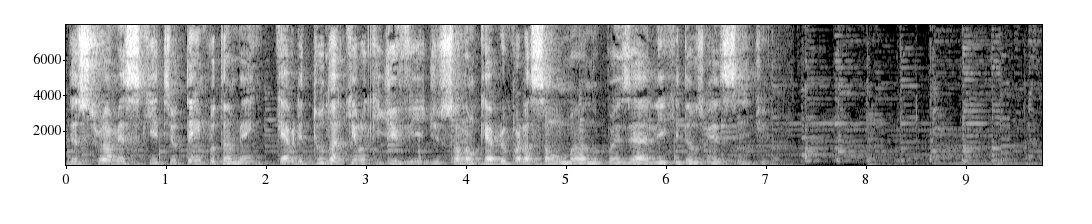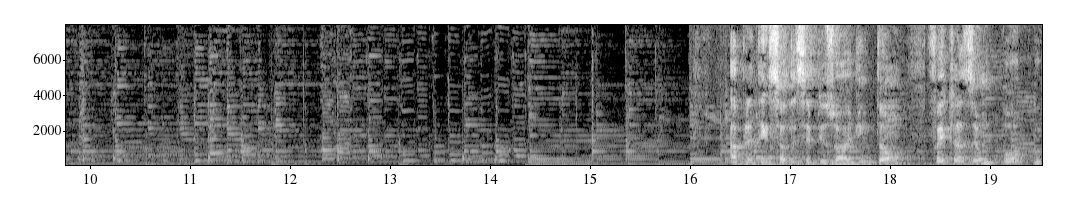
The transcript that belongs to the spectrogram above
Destrua a mesquita e o templo também. Quebre tudo aquilo que divide, só não quebre o coração humano, pois é ali que Deus reside. A pretensão desse episódio, então, foi trazer um pouco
